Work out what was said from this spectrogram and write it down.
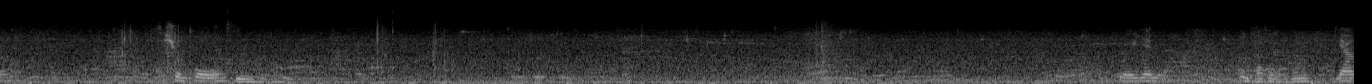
อสีชมพูอืม เย็นน่ะนี่เขาเสร็จแล้วนี่ยัง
